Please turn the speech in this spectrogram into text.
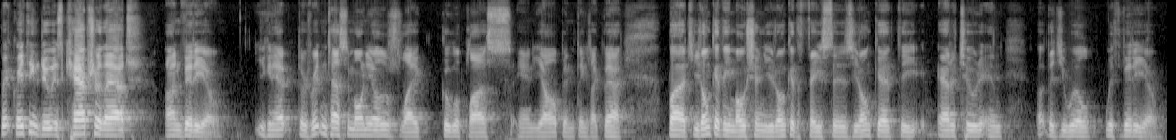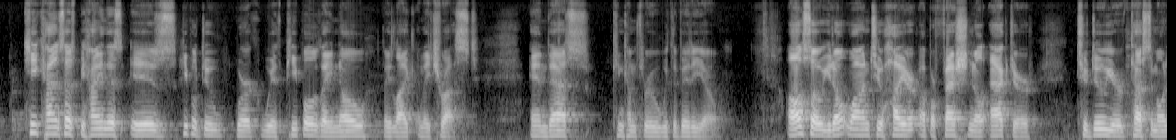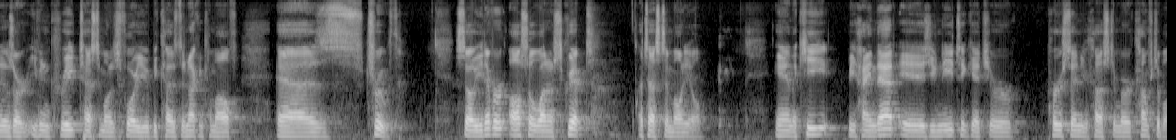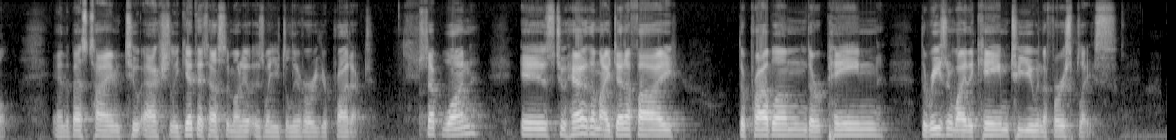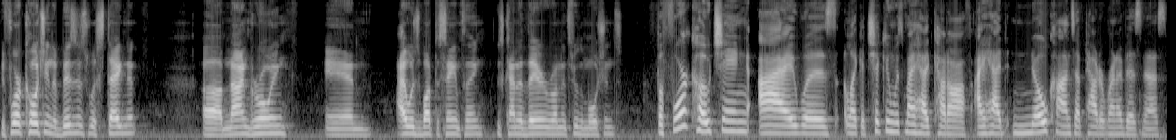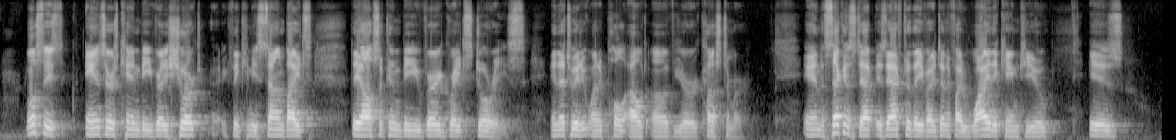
Great, great thing to do is capture that on video. You can have, there's written testimonials like Google Plus and Yelp and things like that, but you don't get the emotion, you don't get the faces, you don't get the attitude and, uh, that you will with video. Key concepts behind this is people do work with people they know, they like, and they trust. And that can come through with the video. Also, you don't want to hire a professional actor to do your testimonials or even create testimonials for you because they're not going to come off as truth. So you never also want to script a testimonial. And the key behind that is you need to get your person, your customer, comfortable. And the best time to actually get that testimonial is when you deliver your product. Step one is to have them identify the problem, their pain, the reason why they came to you in the first place. Before coaching, the business was stagnant, uh, non-growing, and I was about the same thing, just kind of there running through the motions. Before coaching, I was like a chicken with my head cut off. I had no concept how to run a business. Most of these answers can be very short, they can be sound bites. They also can be very great stories. And that's what you want to pull out of your customer. And the second step is after they've identified why they came to you, is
